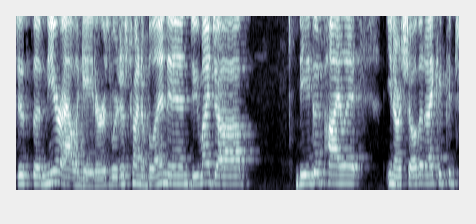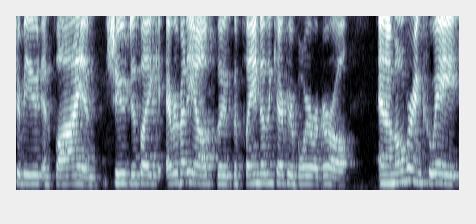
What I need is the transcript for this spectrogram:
just the near alligators. We're just trying to blend in, do my job, be a good pilot, you know, show that I could contribute and fly and shoot just like everybody else. The, the plane doesn't care if you're a boy or a girl. And I'm over in Kuwait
